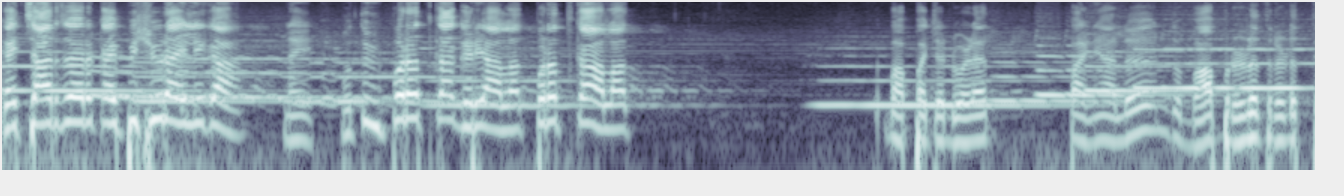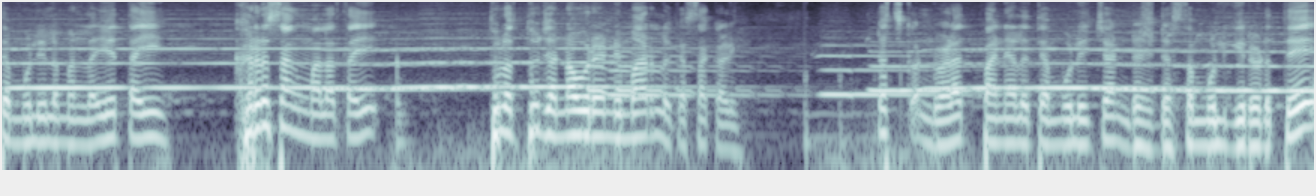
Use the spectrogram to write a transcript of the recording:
काही चार्जर काही पिशवी राहिली का? नाही. मग तुम्ही परत का घरी आलात? परत का आलात? बापाच्या डोळ्यात पाणी आलं आणि तो बाप रडत रडत त्या मुलीला म्हणला ये ताई खरं सांग मला ताई तुला तुझ्या नवऱ्याने मारलं का सकाळी? टचकन डोळ्यात पाणी आलं त्या मुलीच्या आणि ढसढसा मुलगी रडते.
